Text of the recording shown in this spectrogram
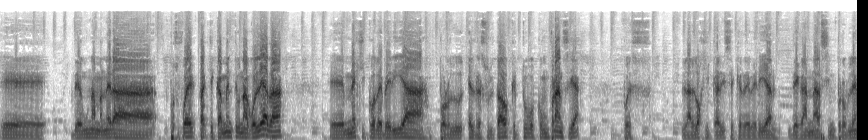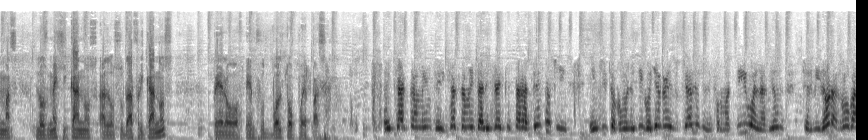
eh, de una manera pues fue prácticamente una goleada, eh, México debería por el resultado que tuvo con Francia pues la lógica dice que deberían de ganar sin problemas los mexicanos a los sudafricanos, pero en fútbol todo puede pasar. Exactamente, exactamente, Alex, hay que estar atentos y, e insisto, como les digo, ya en redes sociales, en informativo, en la de un servidor, arroba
